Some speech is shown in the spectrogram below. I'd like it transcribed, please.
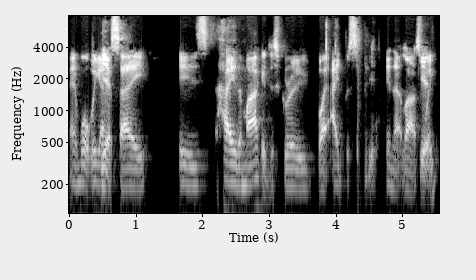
and what we're going to yeah. say is, hey, the market just grew by 8% in that last week.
